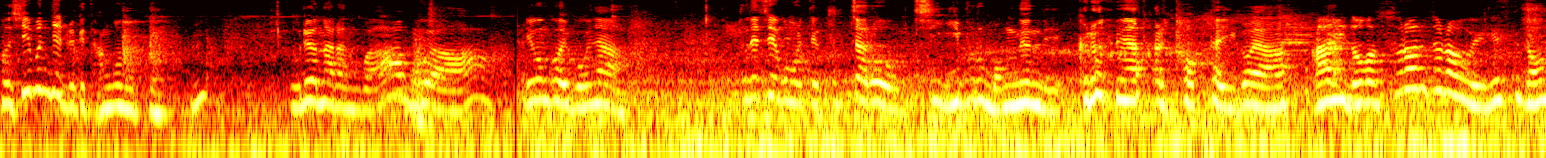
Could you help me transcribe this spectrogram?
어, 씹은 뒤에 이렇게 담궈 놓고 응? 우려나라는 거야 아 뭐야 이건 거의 뭐냐 부대찌개 먹을 때 국자로 지 입으로 먹는 그러냐 다를거 없다 이거야 아니, 너가 술안주라고 얘기했으니까 어,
